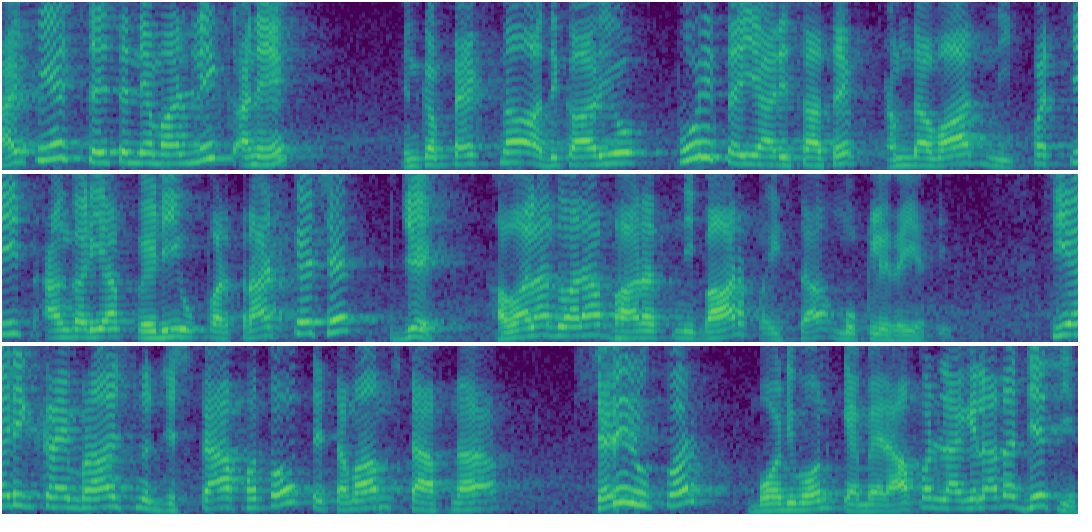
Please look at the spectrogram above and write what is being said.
આઈપીએસ ચૈતન્ય માંડલિક અને ઇન્કમટેક્સના અધિકારીઓ પૂરી તૈયારી સાથે અમદાવાદની પચીસ આંગળિયા પેઢી ઉપર ત્રાટકે છે, જે હવાલા દ્વારા ભારતની બહાર પૈસા મોકલી રહી હતી. સીઆઈડી ક્રાઇમ બ્રાન્ચનો જે સ્ટાફ હતો, તે તમામ સ્ટાફના શરીર ઉપર બોડી વોર્ન કેમેરા પણ લાગેલા હતા, જેથી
